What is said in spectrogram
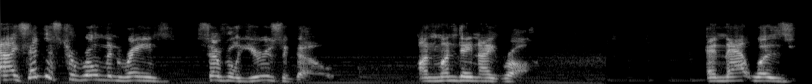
I said this to Roman Reigns several years ago on Monday Night Raw, and that was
